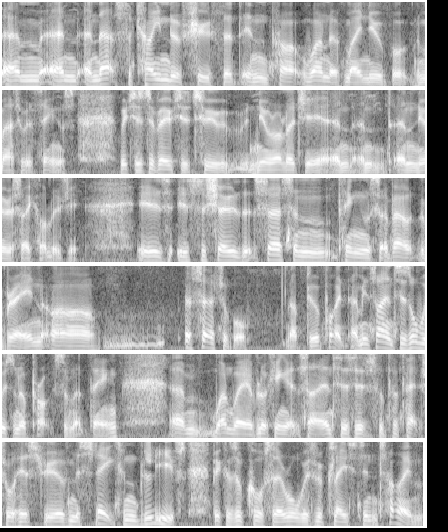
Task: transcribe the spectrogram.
Um, and, and that's the kind of truth that in part one of my new book, The Matter with Things, which is devoted to neurology and, and, and neuropsychology, is, is to show that certain things about the brain are assertable up to a point. I mean, science is always an approximate thing. Um, one way of looking at science is it's the perpetual history of mistaken beliefs, because of course they're always replaced in time.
